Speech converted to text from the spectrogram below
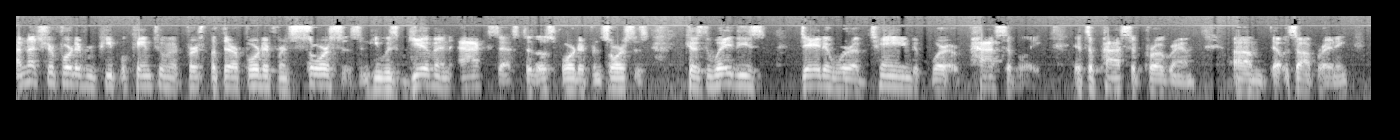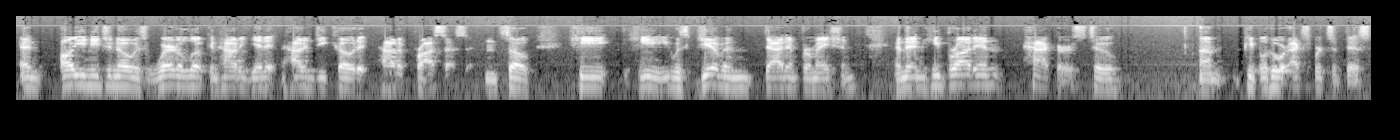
I'm not sure four different people came to him at first, but there are four different sources, and he was given access to those four different sources because the way these data were obtained were passively. It's a passive program um, that was operating, and all you need to know is where to look and how to get it, and how to decode it, how to process it. And so he he was given that information, and then he brought in hackers to um, people who were experts at this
